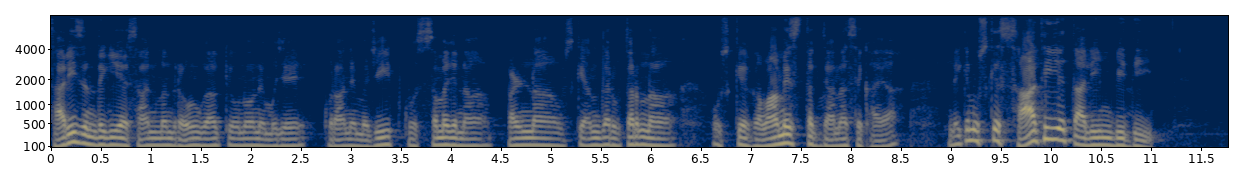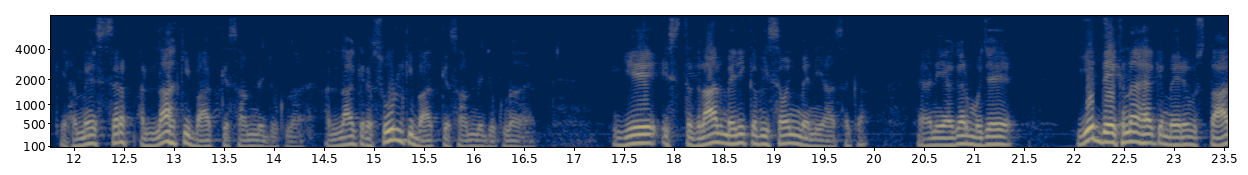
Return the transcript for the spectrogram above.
ساری زندگی احسان مند رہوں گا کہ انہوں نے مجھے قرآن مجید کو سمجھنا، پڑھنا، اس کے اندر اترنا، اس کے غوامز تک جانا سکھایا۔ لیکن اس کے ساتھ ہی یہ تعلیم بھی دی۔ کہ ہمیں صرف اللہ کی بات کے سامنے جھکنا ہے، اللہ کے رسول کی بات کے سامنے جھکنا ہے۔ یہ استدلال میری کبھی سمجھ میں نہیں آ سکا۔ یعنی اگر مجھے یہ دیکھنا ہے کہ میرے استاد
